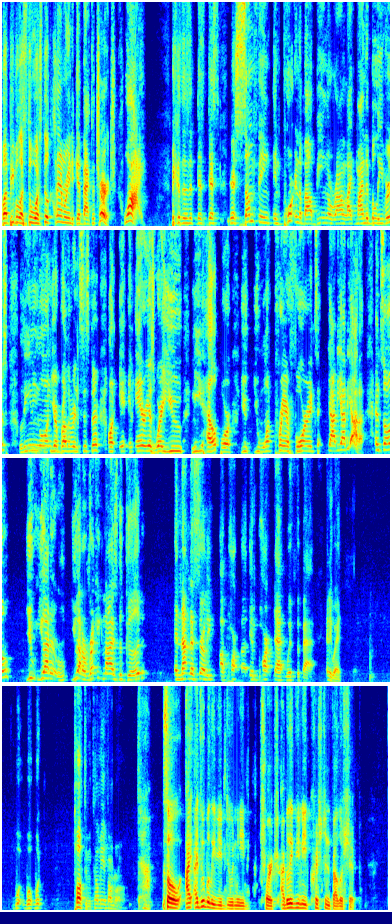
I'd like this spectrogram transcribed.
But people are still are still clamoring to get back to church. Why because there's, there's, there's, there's something important about being around like-minded believers leaning on your brother and sister on in areas where you need help or you you want prayer for it yada yada yada. And so you you gotta you gotta recognize the good and not necessarily uh, impart that with the bad. Anyway what, what, what talk to me. Tell me if i'm wrong. So I, I do believe you do need church. I believe you need christian fellowship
